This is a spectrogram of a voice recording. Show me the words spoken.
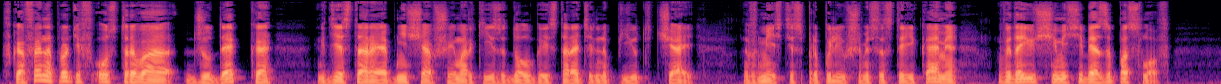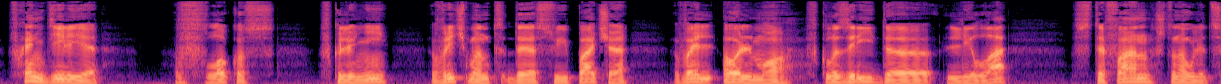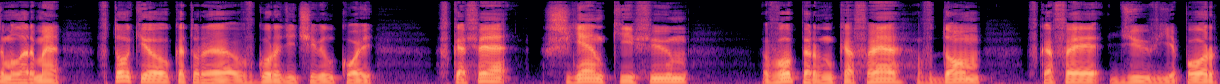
В кафе напротив острова Джудекка, где старые обнищавшие маркизы долго и старательно пьют чай вместе с пропылившимися стариками, выдающими себя за послов. В Хандилье, в Локос, в Клюни, в Ричмонд де Суипача, в Эль-Ольмо, в Клазери де Лила, в Стефан, что на улице Маларме, в Токио, которое в городе Чевилкой, в кафе Шьен Кифюм, в Оперн-кафе, в Дом, в кафе Дю Вьепор,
